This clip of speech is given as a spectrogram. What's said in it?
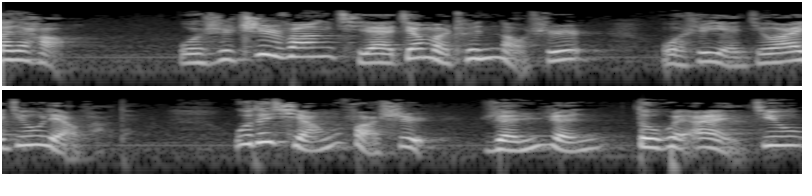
大家好，我是赤方奇爱江满春老师，我是研究艾灸疗法的。我的想法是，人人都会艾灸，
